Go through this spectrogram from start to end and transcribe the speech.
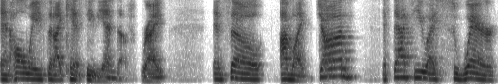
and hallways that I can't see the end of, right? And so I'm like, John, if that's you, I swear,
